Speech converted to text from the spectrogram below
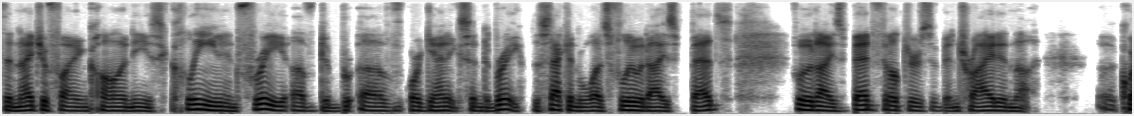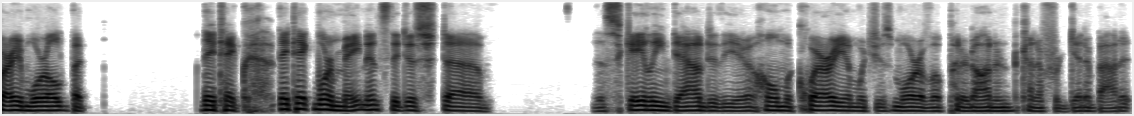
the nitrifying colonies clean and free of deb- of organics and debris. The second was fluidized beds. Fluidized bed filters have been tried in the aquarium world, but they take they take more maintenance. They just uh, the scaling down to the home aquarium, which is more of a put it on and kind of forget about it.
